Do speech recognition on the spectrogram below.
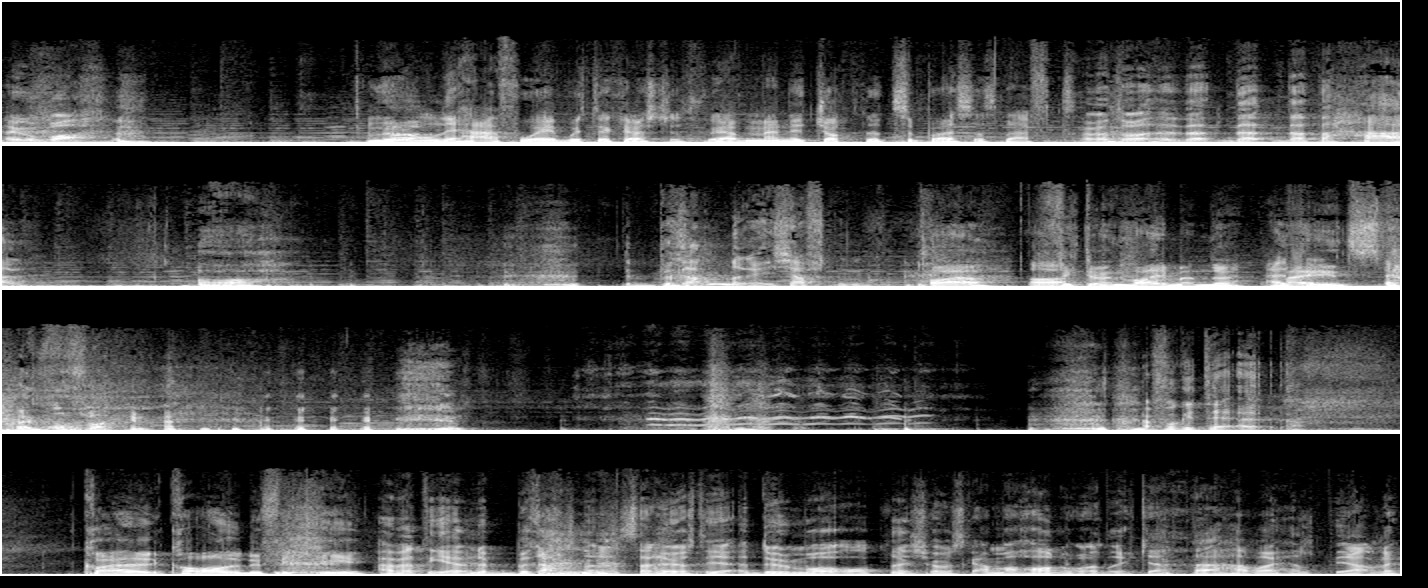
Det går bra. We're only halfway with the custard. We have many chocolate surprises left. Men Vet du hva, det, det, dette her Åh. Det brenner i kjeften. Å ja. Fikk du en varm en, du? Jeg Nei, it's varm. Jeg får ikke til Hva, er, det- hva var det du fikk i? Jeg vet ikke, men det brenner seriøst. Du må åpne kjøleskapet. Jeg må ha noe å drikke. Det her var helt jævlig.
